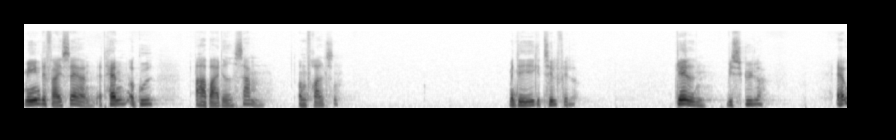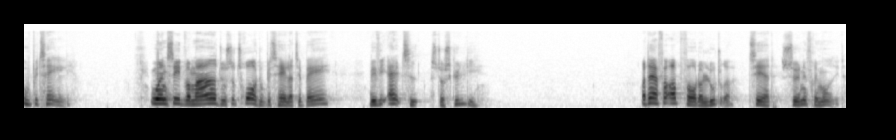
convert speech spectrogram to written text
mente farisæeren, at han og Gud arbejdede sammen om frelsen. Men det er ikke tilfældet. Gælden, vi skylder, er ubetalelig. Uanset hvor meget du så tror, du betaler tilbage, vil vi altid stå skyldige. Og derfor opfordrer Luther til at sønde frimodigt.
